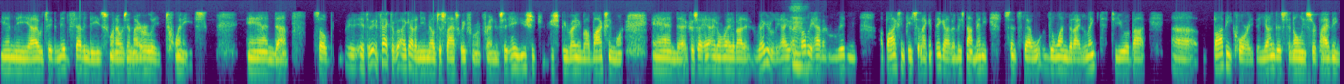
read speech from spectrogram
in the uh, I would say the mid '70s when I was in my early 20s, and uh, so it, in fact, I got an email just last week from a friend who said, "Hey, you should you should be writing about boxing more," and because uh, I, I don't write about it regularly, I, mm-hmm. I probably haven't written a boxing piece that I can think of, at least not many, since that the one that I linked to you about uh, Bobby Quarry, the youngest and only surviving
